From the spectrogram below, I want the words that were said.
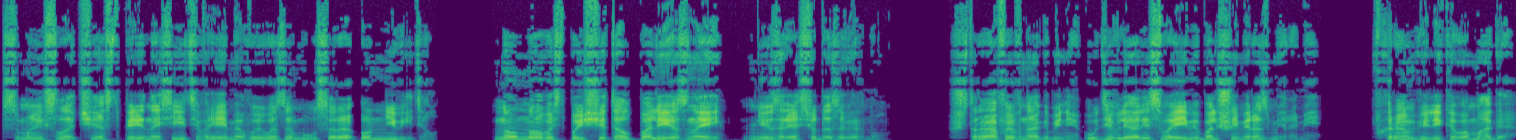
Смысла часто переносить время вывоза мусора он не видел. Но новость посчитал полезной, не зря сюда завернул. Штрафы в Нагобине удивляли своими большими размерами. В храм великого мага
